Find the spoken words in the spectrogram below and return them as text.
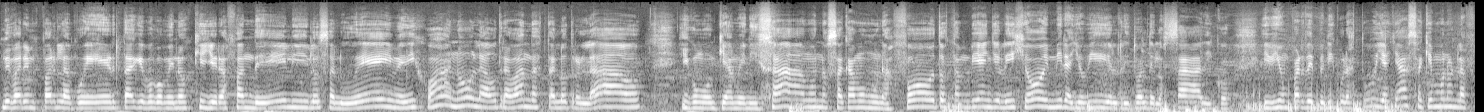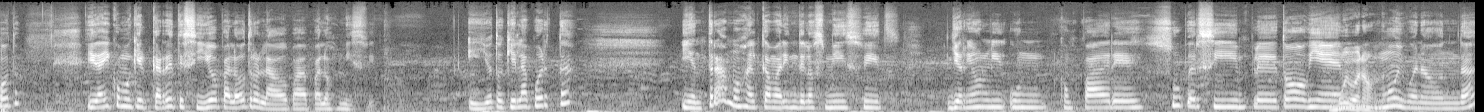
de par en par la puerta, que poco menos que yo era fan de él y lo saludé y me dijo, ah, no, la otra banda está al otro lado. Y como que amenizamos, nos sacamos unas fotos también. Yo le dije, hoy mira, yo vi el ritual de los sádicos y vi un par de películas tuyas, ya, saquémonos la foto. Y de ahí como que el carrete siguió para el otro lado, para, los Misfits. Y yo toqué la puerta y entramos al camarín de los Misfits. Only, un compadre súper simple, todo bien. Muy buena onda. Muy buena onda.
